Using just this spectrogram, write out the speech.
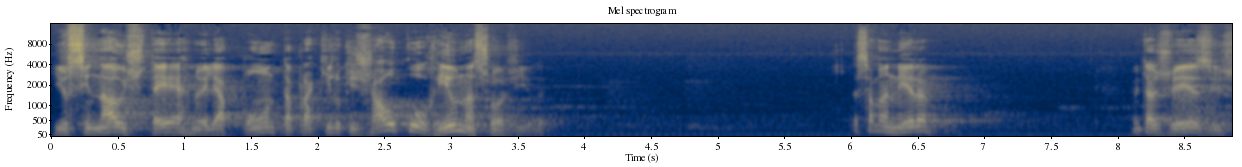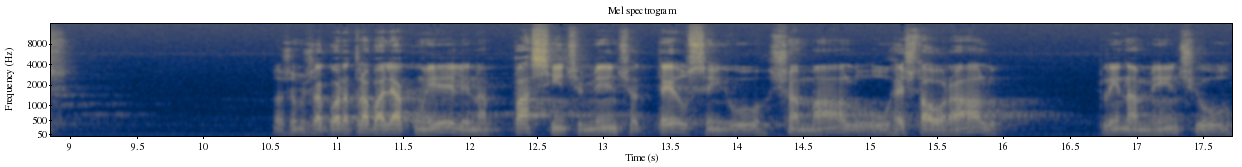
E o sinal externo, ele aponta para aquilo que já ocorreu na sua vida. Dessa maneira, muitas vezes, nós vamos agora trabalhar com ele na, pacientemente até o Senhor chamá-lo ou restaurá-lo plenamente ou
